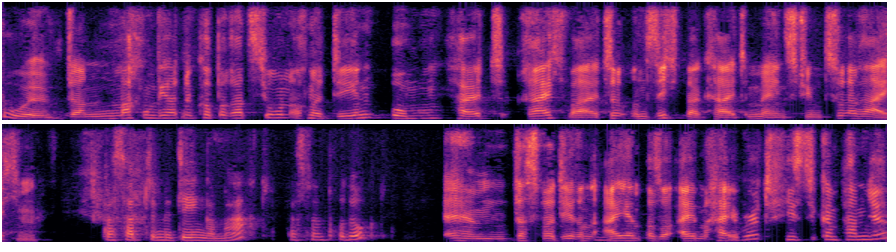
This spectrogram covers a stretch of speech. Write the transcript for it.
cool, dann machen wir halt eine Kooperation auch mit denen, um halt Reichweite und Sichtbarkeit im Mainstream zu erreichen. Was habt ihr mit denen gemacht? Was für ein Produkt? Ähm, das war deren I am, also I am Hybrid hieß die Kampagne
